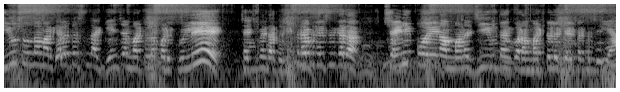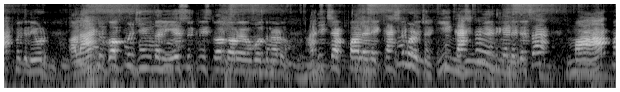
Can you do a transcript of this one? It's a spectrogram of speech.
జీవితం ఉందో మనకి ఎలా తెలుస్తుంది ఆ గింజ మట్టిలో పడి కుళ్ళి చచ్చిపోయిన తర్వాత విత్తనప్పుడు తెలిసింది కదా చనిపోయిన మన జీవితం కూడా మట్టిలో గెలిపేస్తుంది ఆత్మిక దేవుడు అలాంటి గొప్ప జీవితాన్ని యేసుక్రీస్తు ద్వారా ఇవ్వబోతున్నాడు. అది చెప్పాలనే కష్టపడి వచ్చాం ఈ కష్టం ఎందుకంటే తెలుసా? మా ఆత్మ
